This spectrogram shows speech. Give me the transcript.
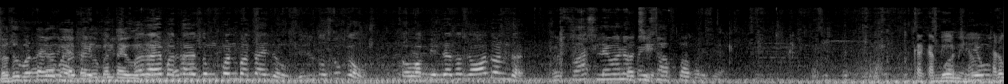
બધું બતાવ્યું ભાઈ બધું બતાવ્યું બધાએ બતાવે તો હું પણ બતાવી દઉં. બીજું તો શું કહું? તો વકીલને તો જવા દો અંદર. શ્વાસ લેવાના પૈસા આપવા પડશે. કાકા બે મિનિટ તારો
